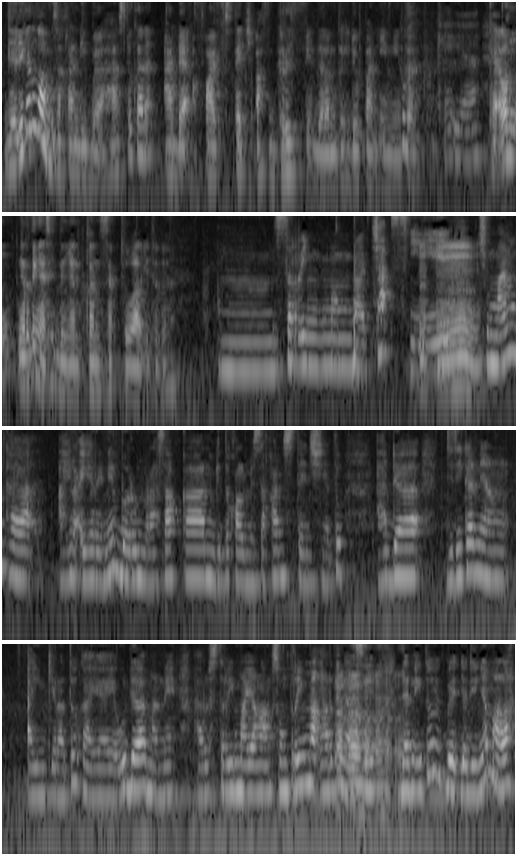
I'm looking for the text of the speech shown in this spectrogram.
Jadi kan kalau misalkan dibahas tuh kan ada five stage of grief ya dalam kehidupan ini tuh. Oke ya. Kayak lo ngerti gak sih dengan konseptual itu tuh? Hmm, sering membaca sih. Mm-mm. Cuman kayak akhir-akhir ini baru merasakan gitu kalau misalkan stage-nya tuh ada. Jadi kan yang aing kira tuh kayak ya udah maneh harus terima yang langsung terima ngerti nggak sih dan itu jadinya malah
